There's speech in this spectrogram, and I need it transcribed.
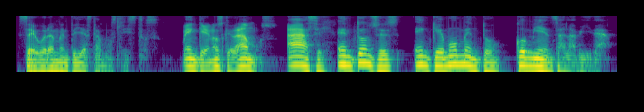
seguramente ya estamos listos. ¿En qué nos quedamos? Ah, sí. Entonces, ¿en qué momento comienza la vida?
